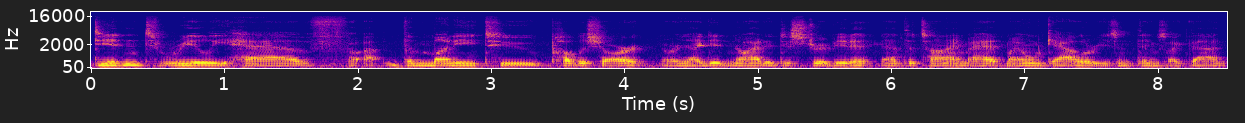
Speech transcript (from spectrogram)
didn't really have uh, the money to publish art, or I didn't know how to distribute it at the time. I had my own galleries and things like that,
